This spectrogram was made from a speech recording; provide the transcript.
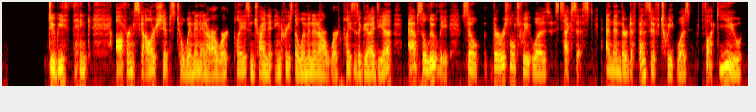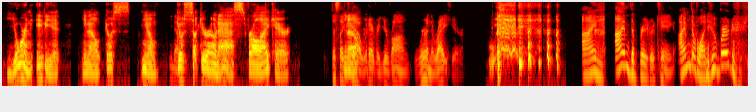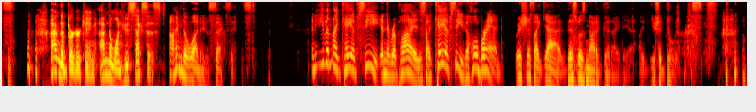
Do we think offering scholarships to women in our workplace and trying to increase the women in our workplace is a good idea? Absolutely. So their original tweet was sexist. And then their defensive tweet was, Fuck you, you're an idiot. You know, go, you know, You know, go suck your own ass for all I care. Just like you know. yeah, whatever. You're wrong. We're in the right here. I'm I'm the Burger King. I'm the one who burgers. I'm the Burger King. I'm the one who's sexist. I'm the one who's sexist. And even like KFC in the replies, like KFC, the whole brand, was just like, yeah, this was not a good idea. Like you should delete this.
